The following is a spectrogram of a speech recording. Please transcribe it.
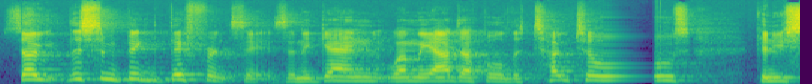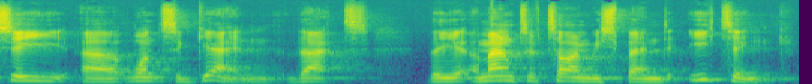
So there's some big differences. And again, when we add up all the totals, can you see uh, once again that the amount of time we spend eating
